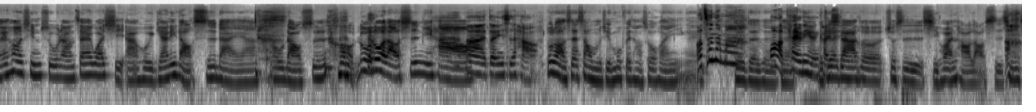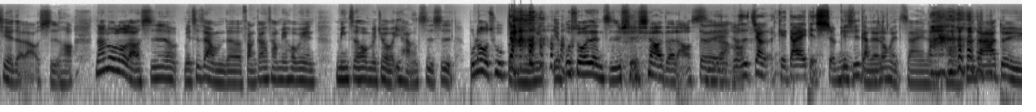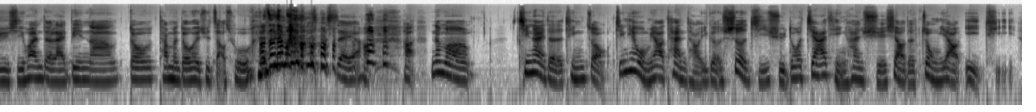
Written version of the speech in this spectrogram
大家好，心书郎在，我是阿辉，今日老师来呀、哦，老师，哦洛洛老师你好，哎，邓医师好。洛洛老师在上我们节目非常受欢迎哎、哦，真的吗？对对对哇，太令人开心我觉得大家了。都就是喜欢好老师、亲切的老师哈。那洛洛老师每次在我们的访纲上面后面名字后面就有一行字是不露出本名，也不说任职学校的老师 对啊，，就是这样给大家一点神秘其实大感。家都会摘啦，大家对于喜欢的来宾啊，都他们都会去找出哦，真的吗？是 谁啊？哈，好，那么。亲爱的听众，今天我们要探讨一个涉及许多家庭和学校的重要议题：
